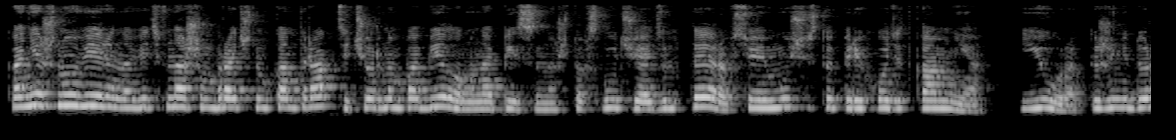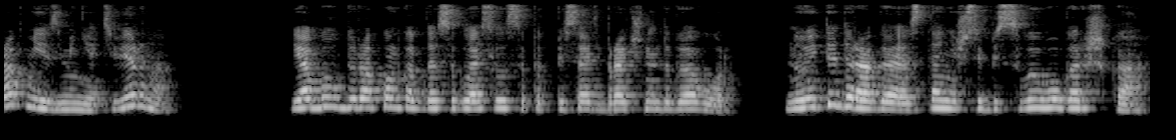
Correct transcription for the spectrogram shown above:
Конечно, уверена, ведь в нашем брачном контракте черным по белому написано, что в случае адюльтера все имущество переходит ко мне. Юра, ты же не дурак мне изменять, верно? Я был дураком, когда согласился подписать брачный договор. Но и ты, дорогая, останешься без своего горшка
